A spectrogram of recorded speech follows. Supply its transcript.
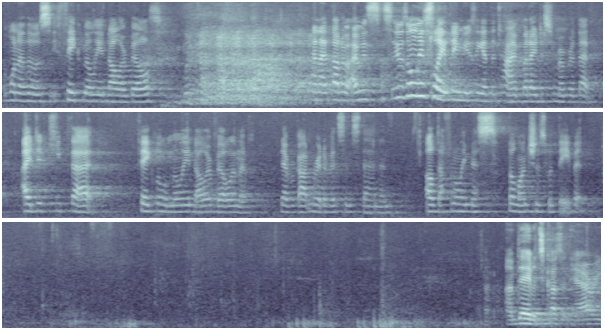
one of those fake million dollar bills. and I thought it, I was, it was only slightly amusing at the time, but I just remembered that I did keep that fake little million dollar bill and I've never gotten rid of it since then. And I'll definitely miss the lunches with David. I'm David's cousin Harry,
